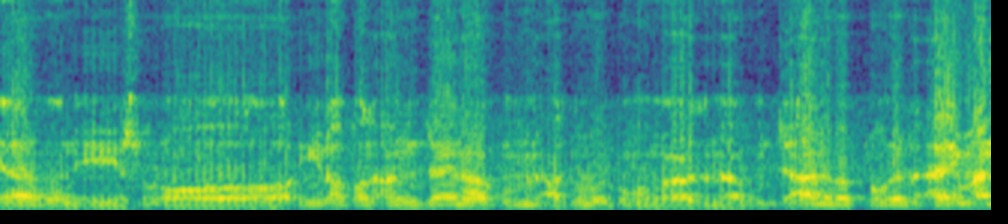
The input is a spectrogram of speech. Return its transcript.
يا بني إسرائيل قد أنجيناكم من عدوكم ووعدناكم جانب الطور الأيمن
